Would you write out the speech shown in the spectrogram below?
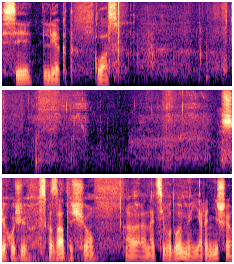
Select. Клас. Ще хочу сказати, що е, на цій водоймі я раніше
